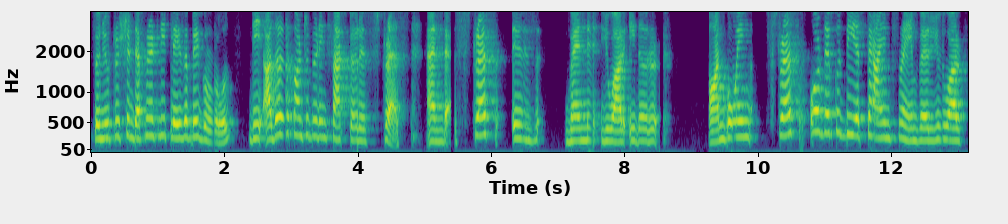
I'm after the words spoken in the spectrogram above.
So nutrition definitely plays a big role. The other contributing factor is stress. And stress is when you are either ongoing stress or there could be a time frame where you are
